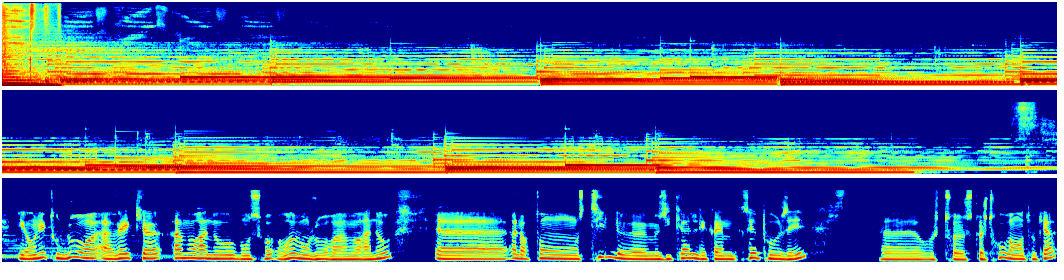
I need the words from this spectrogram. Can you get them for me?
avec euh, Amorano. Bonsoir, rebonjour Amorano. Euh, alors, ton style euh, musical est quand même très posé, ce que je trouve hein, en tout cas.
